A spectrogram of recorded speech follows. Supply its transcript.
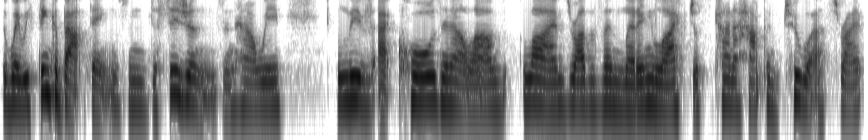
the way we think about things and decisions and how we live at cause in our lives, lives rather than letting life just kind of happen to us, right?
